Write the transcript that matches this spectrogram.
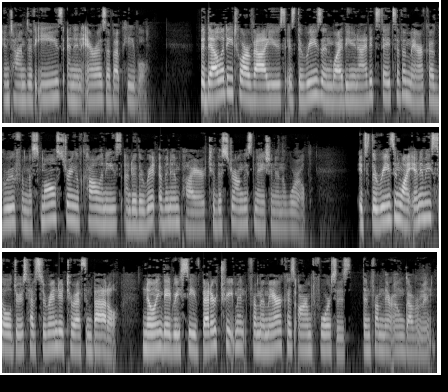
in times of ease, and in eras of upheaval. Fidelity to our values is the reason why the United States of America grew from a small string of colonies under the writ of an empire to the strongest nation in the world. It's the reason why enemy soldiers have surrendered to us in battle, knowing they'd receive better treatment from America's armed forces than from their own government.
